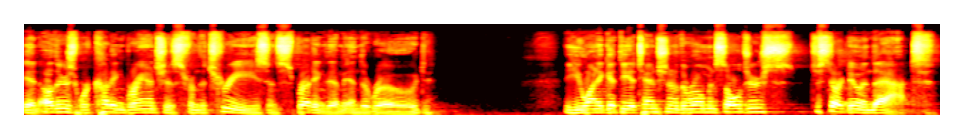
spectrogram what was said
and others were cutting branches from the trees and spreading them in the road. You want to get the attention of the Roman soldiers? Just start doing that.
